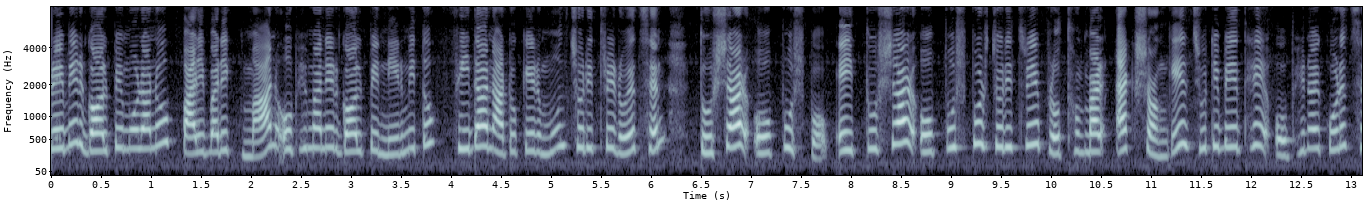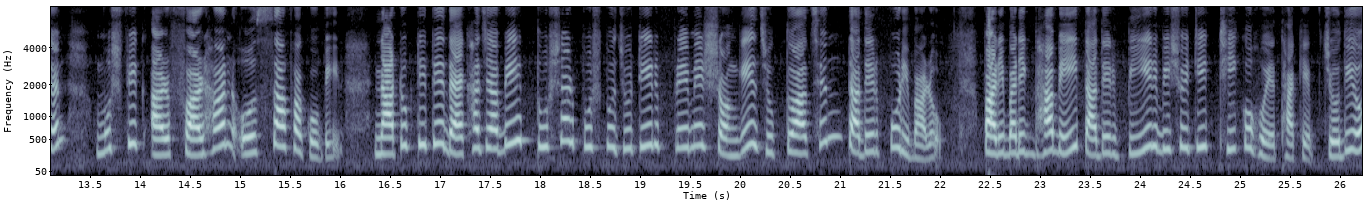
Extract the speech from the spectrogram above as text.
প্রেমের গল্পে মোড়ানো, পারিবারিক মান অভিমানের গল্পে নির্মিত ফিদা নাটকের মূল চরিত্রে রয়েছেন তুষার ও পুষ্প। এই তুষার ও পুষ্পর চরিত্রে প্রথমবার একসঙ্গে জুটি বেঁধে অভিনয় করেছেন মুশফিক আর ফারহান ও সাফা কবির। নাটকটিতে দেখা যাবে তুষার পুষ্প জুটির প্রেমের সঙ্গে যুক্ত আছেন তাদের পরিবারও। পারিবারিকভাবেই তাদের বিয়ের বিষয়টি ঠিকও হয়ে থাকে। যদিও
